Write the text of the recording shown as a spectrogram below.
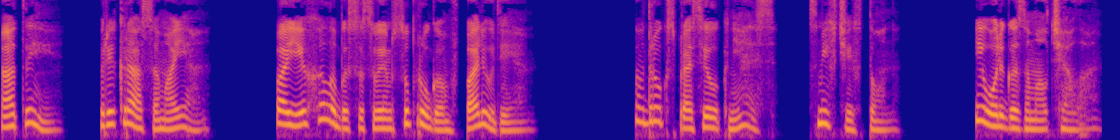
А ты, прекраса моя, поехала бы со своим супругом в полюдие?» Вдруг спросил князь, смягчив тон. И Ольга замолчала.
